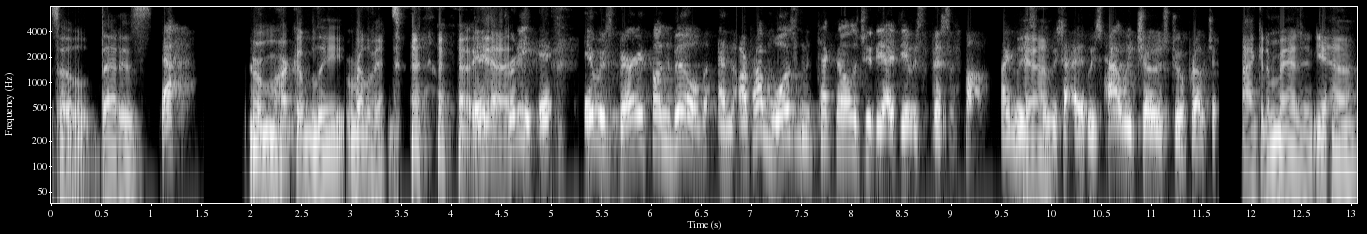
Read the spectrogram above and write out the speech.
So that is yeah. remarkably relevant. it's yeah. pretty it, it was very fun to build. And our problem wasn't the technology, the idea was the business model. Like it was, yeah. it was it was how we chose to approach it. I could imagine. Yeah.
